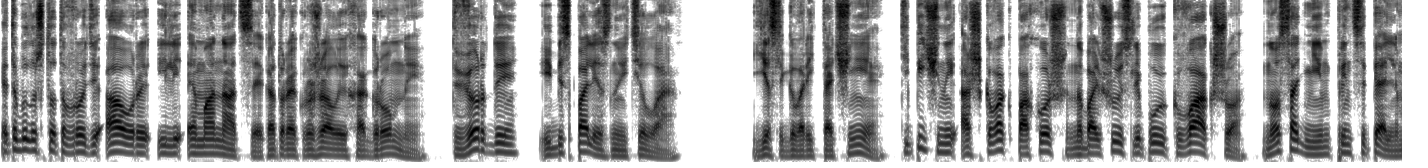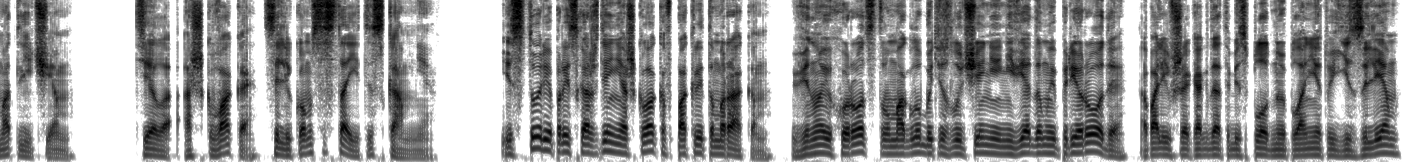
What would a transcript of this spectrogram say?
Это было что-то вроде ауры или эманации, которая окружала их огромные, твердые и бесполезные тела. Если говорить точнее, типичный ашквак похож на большую слепую квакшу, но с одним принципиальным отличием. Тело ашквака целиком состоит из камня. История происхождения ашкваков покрыта мраком. Виной их уродства могло быть излучение неведомой природы, опалившее когда-то бесплодную планету Езлем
